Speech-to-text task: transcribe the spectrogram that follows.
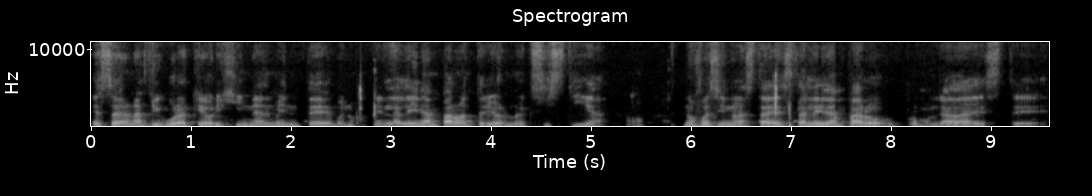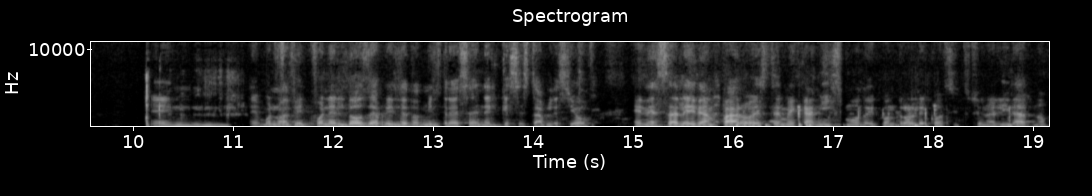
esta era una figura que originalmente, bueno, en la ley de amparo anterior no existía, ¿no? No fue sino hasta esta ley de amparo promulgada, este, en, eh, bueno, al fin, fue en el 2 de abril de 2013 en el que se estableció en esta ley de amparo este mecanismo de control de constitucionalidad, ¿no?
